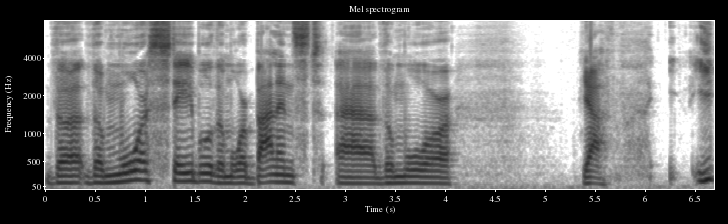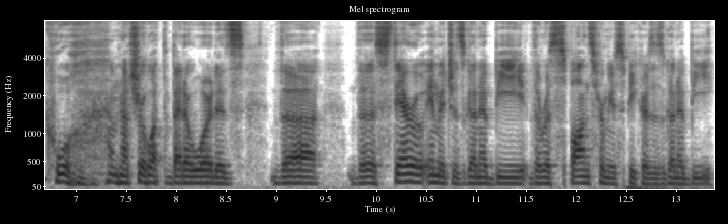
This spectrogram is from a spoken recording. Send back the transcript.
the, the more stable, the more balanced, uh, the more, yeah, equal, I'm not sure what the better word is, the the stereo image is going to be the response from your speakers is going to be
